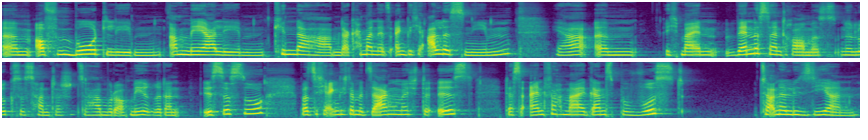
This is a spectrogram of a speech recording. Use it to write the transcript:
ähm, auf dem Boot leben, am Meer leben, Kinder haben, da kann man jetzt eigentlich alles nehmen. Ja, ähm, ich meine, wenn es dein Traum ist, eine Luxushandtasche zu haben oder auch mehrere, dann ist das so. Was ich eigentlich damit sagen möchte, ist, das einfach mal ganz bewusst zu analysieren,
